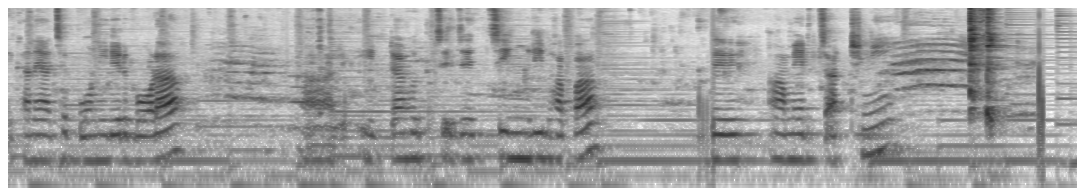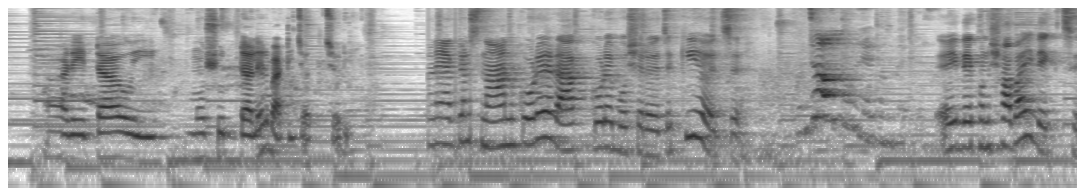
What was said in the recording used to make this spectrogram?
এখানে আছে পনিরের বড়া। আর এটা হচ্ছে যে চিংড়ি ভাপা। আমের চাটনি। আর এটা ওই মসুর ডালের বাটি চচ্চড়ি। মানে একজন স্নান করে রাগ করে বসে রয়েছে। কি হয়েছে? এই দেখুন সবাই দেখছে।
